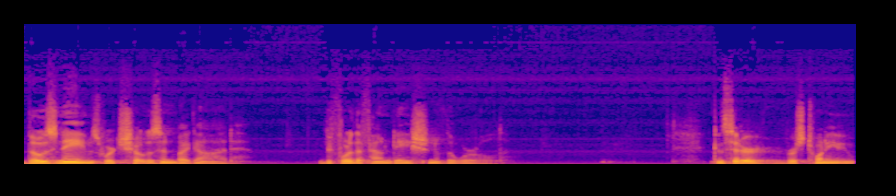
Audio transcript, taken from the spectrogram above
Those names were chosen by God before the foundation of the world. Consider verse 20,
